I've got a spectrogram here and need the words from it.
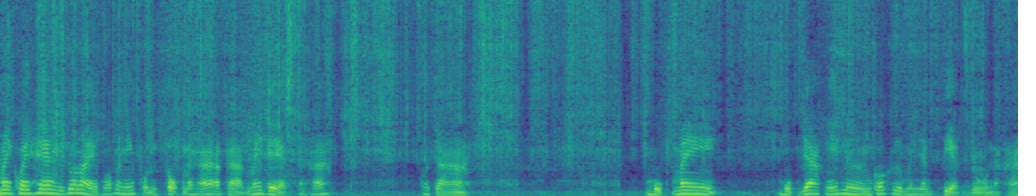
ไม่ค่อยแห้งดีเท่าไหร่เพราะวันนี้ฝนตกนะคะ อากาศไม่แดดนะคะ ก็จะ บุบไม่บุบยากนิดนึงก็คือมันยังเปียกอยู่นะคะ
